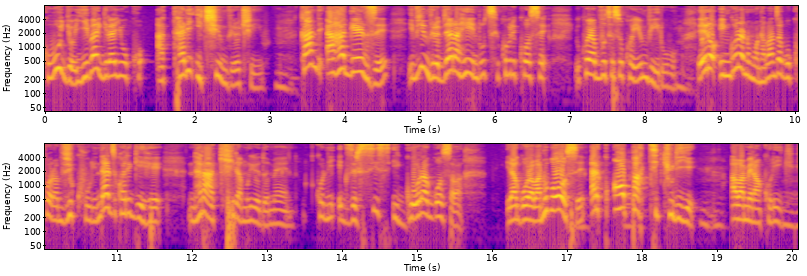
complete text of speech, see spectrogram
ku buryo yibagira yuko atari icyiyumviro ciwe. Kandi aho ageze ibyiyumviro byarahindutse uko biri kose uko yavutse si uko yiyumvira ubu rero ingorane umuntu abanza gukora by'ukuri ndazi ko hari igihe ntarakira muri iyo domene kuko ni exercise igora rwose iragora abantu bose ariko en particulier abamelankolike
